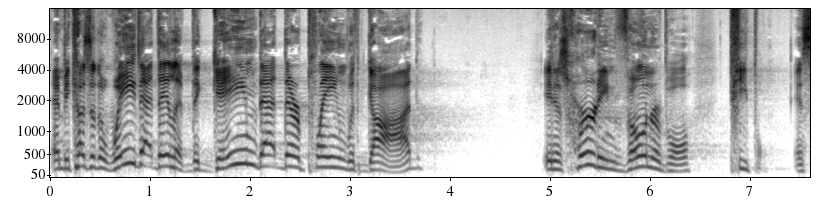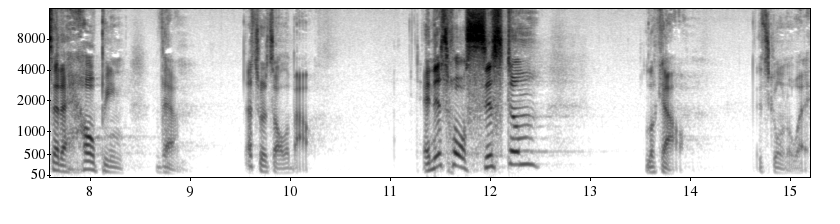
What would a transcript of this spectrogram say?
And because of the way that they live, the game that they're playing with God, it is hurting vulnerable people instead of helping them. That's what it's all about. And this whole system, look out, it's going away.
